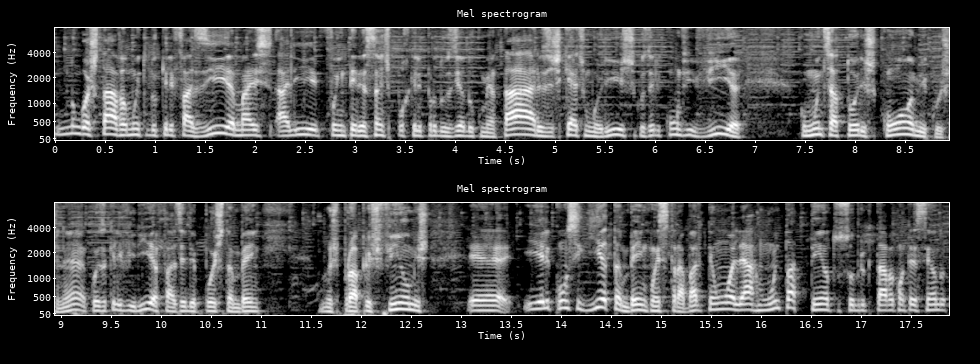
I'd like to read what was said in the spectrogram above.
não gostava muito do que ele fazia, mas ali foi interessante porque ele produzia documentários, esquetes humorísticos, ele convivia com muitos atores cômicos, né? coisa que ele viria a fazer depois também nos próprios filmes. É, e ele conseguia também, com esse trabalho, ter um olhar muito atento sobre o que estava acontecendo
